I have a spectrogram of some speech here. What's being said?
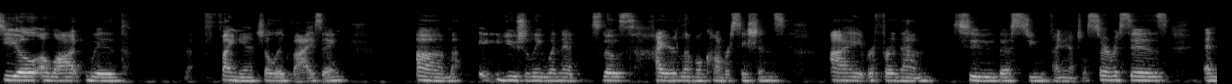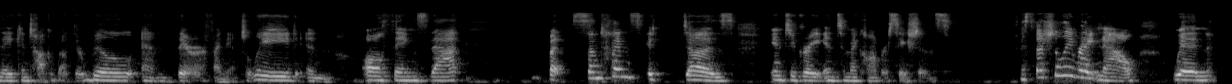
deal a lot with financial advising. Um, usually when it's those higher level conversations, I refer them to the student financial services and they can talk about their bill and their financial aid and all things that. But sometimes it does integrate into my conversations, especially right now when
